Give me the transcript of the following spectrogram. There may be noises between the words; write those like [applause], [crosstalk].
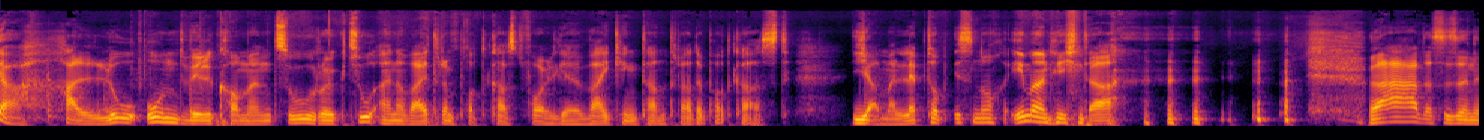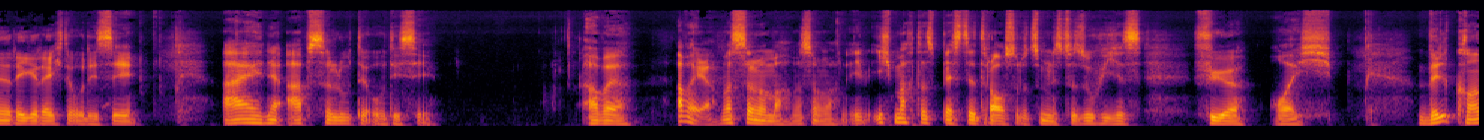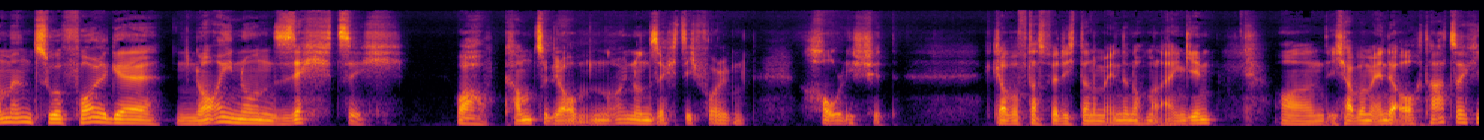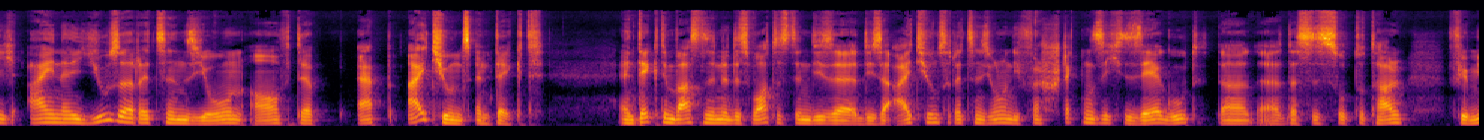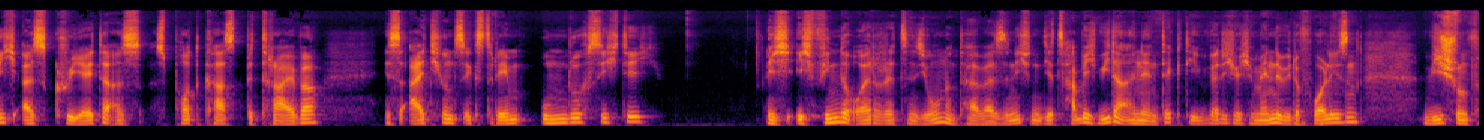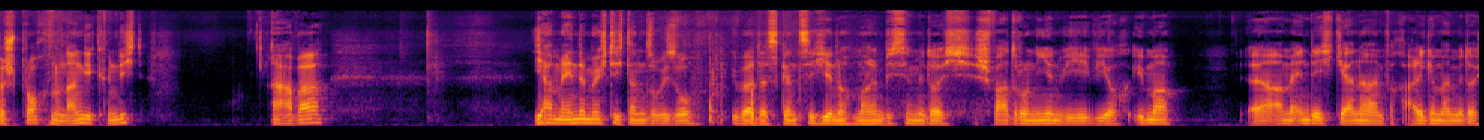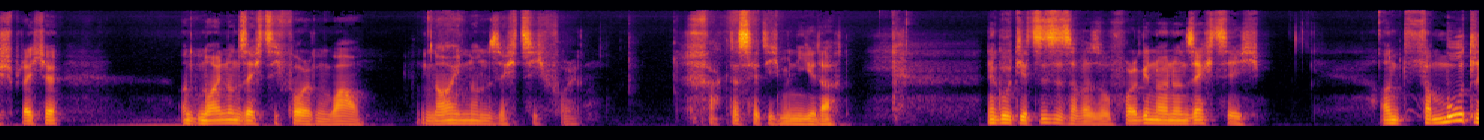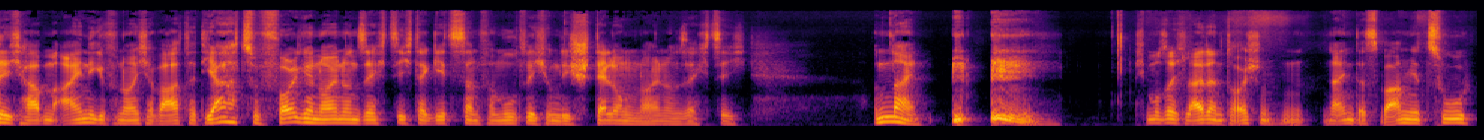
Ja, hallo und willkommen zurück zu einer weiteren Podcast-Folge Viking Tantra, der Podcast. Ja, mein Laptop ist noch immer [laughs] nicht da. [laughs] ah, das ist eine regelrechte Odyssee. Eine absolute Odyssee. Aber, aber ja, was soll man machen? Was soll man machen? Ich mache das Beste draus oder zumindest versuche ich es für euch. Willkommen zur Folge 69 Wow, kaum zu glauben, 69 Folgen. Holy shit. Ich glaube, auf das werde ich dann am Ende nochmal eingehen. Und ich habe am Ende auch tatsächlich eine User-Rezension auf der App iTunes entdeckt. Entdeckt im wahrsten Sinne des Wortes, denn diese, diese iTunes-Rezensionen, die verstecken sich sehr gut. Da, das ist so total für mich als Creator, als, als Podcast-Betreiber, ist iTunes extrem undurchsichtig ich, ich finde eure Rezensionen teilweise nicht. Und jetzt habe ich wieder eine entdeckt, die werde ich euch am Ende wieder vorlesen, wie schon versprochen und angekündigt. Aber ja, am Ende möchte ich dann sowieso über das Ganze hier nochmal ein bisschen mit euch schwadronieren, wie, wie auch immer. Äh, am Ende ich gerne einfach allgemein mit euch spreche. Und 69 Folgen, wow. 69 Folgen. Fuck, das hätte ich mir nie gedacht. Na gut, jetzt ist es aber so, Folge 69. Und vermutlich haben einige von euch erwartet, ja, zur Folge 69, da geht es dann vermutlich um die Stellung 69. Und nein, [clears throat] ich muss euch leider enttäuschen. Nein, das war mir zu,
